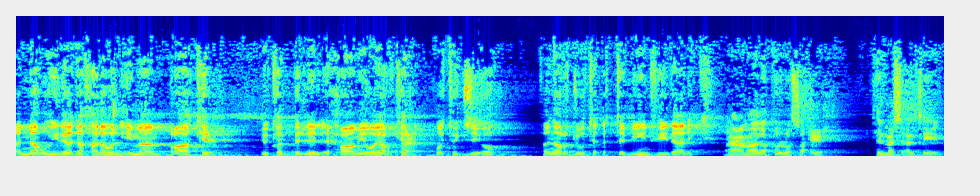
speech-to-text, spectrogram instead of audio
أنه إذا دخل والإمام راكع يكبر للإحرام ويركع وتجزئه. فنرجو التبيين في ذلك. نعم هذا كله صحيح في المسألتين.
